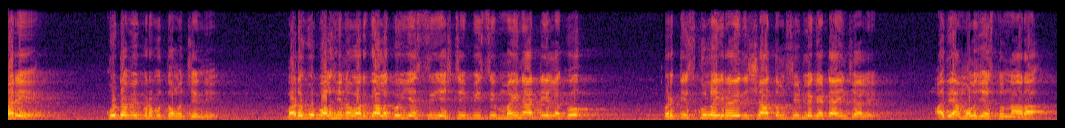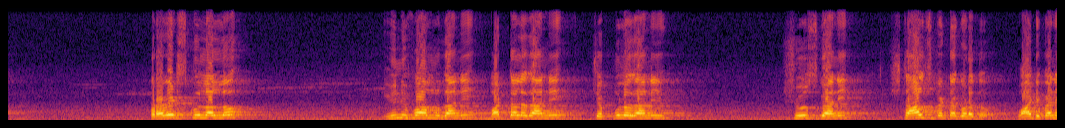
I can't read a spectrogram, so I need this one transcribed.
మరి కూటమి ప్రభుత్వం వచ్చింది. బడుగు బలహీన వర్గాలకు ఎస్సీ ఎస్టీ బీసీ మైనార్టీలకు ప్రతి స్కూల్లో ఇరవై ఐదు శాతం సీట్లు కేటాయించాలి. అది అమలు చేస్తున్నారా? ప్రైవేట్ స్కూళ్ళల్లో యూనిఫామ్లు కానీ బట్టలు కానీ చెప్పులు కానీ షూస్ కానీ స్టాల్స్ పెట్టకూడదు. వాటిపైన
